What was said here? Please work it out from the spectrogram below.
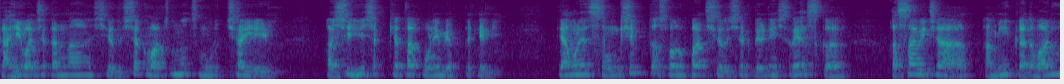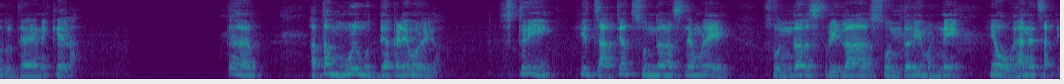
काही वाचकांना शीर्षक वाचूनच मूर्छा येईल अशीही शक्यता कोणी व्यक्त केली. त्यामुळे संक्षिप्त स्वरूपात शीर्षक देणे श्रेयस्कर असा विचार आम्ही कनवाडू हृदयाने केला. तर आता मूळ मुद्द्याकडे वळूया. स्त्री ही जात्यात सुंदर असल्यामुळे सुंदर स्त्रीला सुंदरी म्हणणे हे ओघानेच आले.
